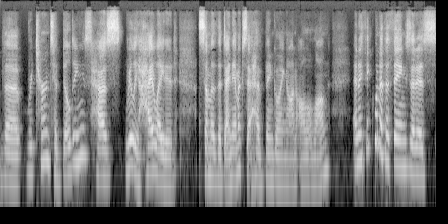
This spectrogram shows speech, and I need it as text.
the return to buildings has really highlighted some of the dynamics that have been going on all along. And I think one of the things that has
